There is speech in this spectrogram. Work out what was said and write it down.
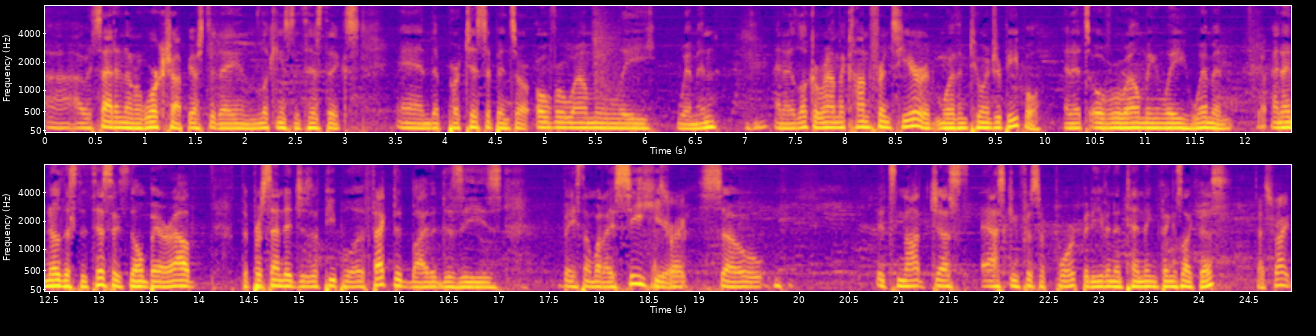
uh, I was sat in on a workshop yesterday and looking at statistics, and the participants are overwhelmingly women. Mm-hmm. And I look around the conference here at more than 200 people, and it's overwhelmingly women. Yep. And I know the statistics don't bear out the percentages of people affected by the disease based on what I see here. Right. So it's not just asking for support, but even attending things like this. That's right.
